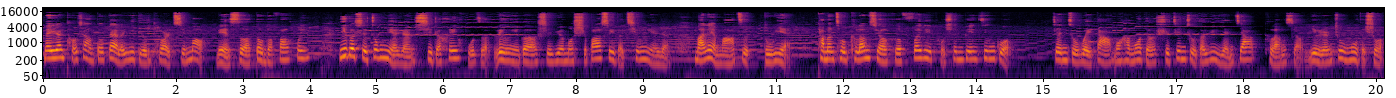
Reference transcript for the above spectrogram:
每人头上都戴了一顶土耳其帽，脸色冻得发灰。一个是中年人，蓄着黑胡子；另一个是约莫十八岁的青年人，满脸麻子，独眼。他们从克朗肖和菲利普身边经过。真主伟大，穆罕默德是真主的预言家。克朗肖引人注目地说：“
